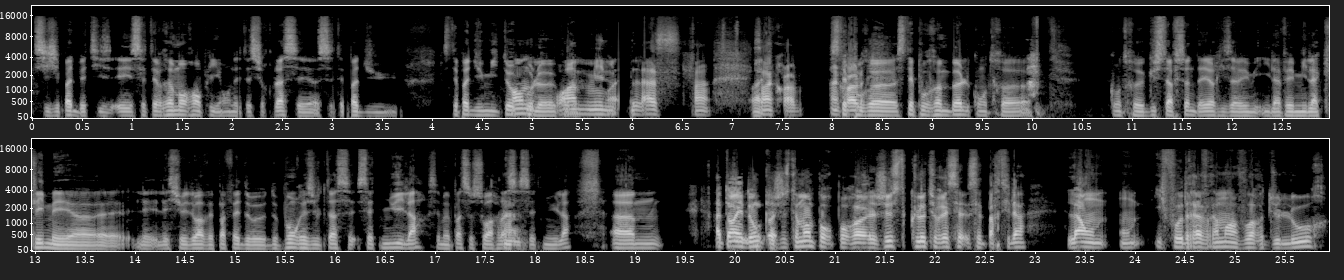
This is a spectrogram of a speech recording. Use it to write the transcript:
si j'ai pas de bêtises. Et c'était vraiment rempli. On était sur place et c'était pas du c'était pas du mytho pour le. 3000 places. Enfin, c'est incroyable. C'était pour, euh, pour, Rumble contre, euh, contre Gustafsson. D'ailleurs, il avait mis la clé, mais euh, les, les, Suédois n'avaient pas fait de, de bons résultats cette nuit-là. C'est même pas ce soir-là, c'est cette nuit-là. Attends, et donc, justement, pour, pour juste clôturer cette, partie-là, là, on, on, il faudrait vraiment avoir du lourd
